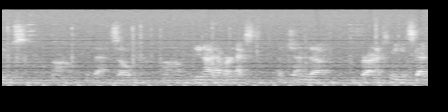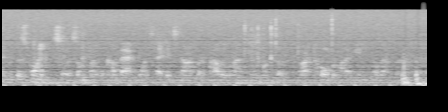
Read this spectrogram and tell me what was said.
use um, with that. So um, we do not have our next agenda for our next meeting scheduled at this point, so at some point we'll come back once that gets done, but probably not in the month of October, might be in November.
